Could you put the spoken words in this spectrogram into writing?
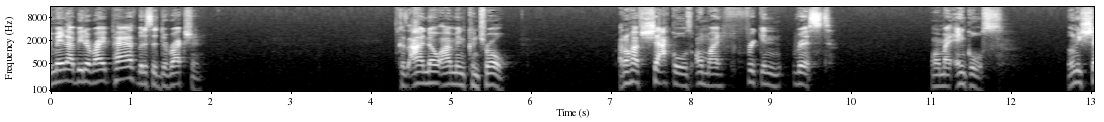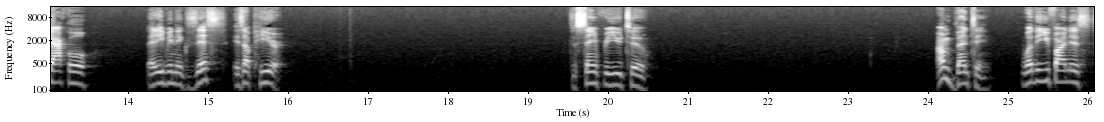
It, may not be the right path, but it's a direction. Because I know I'm in control. I don't have shackles on my freaking wrist or my ankles. The only shackle that even exists is up here. It's the same for you, too. I'm venting. Whether you find this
